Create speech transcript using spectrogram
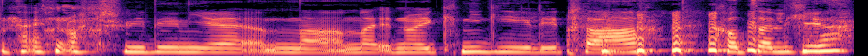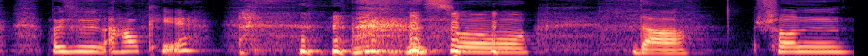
na jednoč vidim je na, na jednoj knjigi leta kotalija, pa si vidim, a ok. so, da, schon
